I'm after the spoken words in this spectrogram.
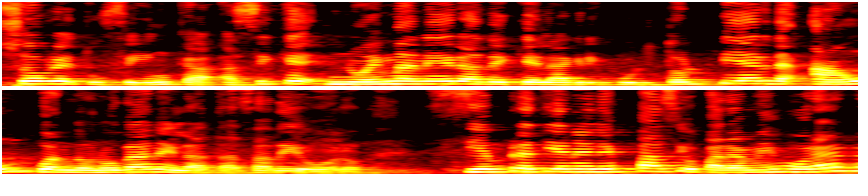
sobre tu finca. Así que no hay manera de que el agricultor pierda, aun cuando no gane la tasa de oro. Siempre tiene el espacio para mejorar,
